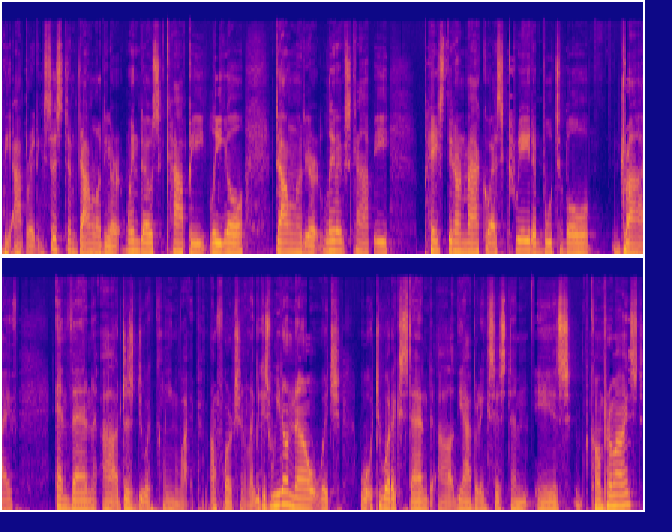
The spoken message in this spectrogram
the operating system, download your Windows copy, legal, download your Linux copy, paste it on macOS, create a bootable drive, and then uh, just do a clean wipe, unfortunately, because we don't know which to what extent uh, the operating system is compromised.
